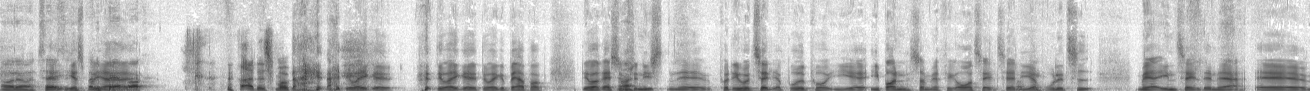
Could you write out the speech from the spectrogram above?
Åh, oh, det var fantastisk. Ja, Jesper, var det jeg- Baerbock? Nej, det er smukt. Nej, nej, det var ikke, det var ikke, det var ikke Bærbok. Det var receptionisten øh, på det hotel, jeg boede på i, øh, i Bonn, som jeg fik overtalt til at lige at bruge lidt tid med at indtale den her. Øh,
